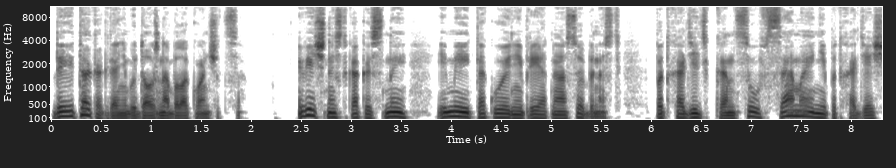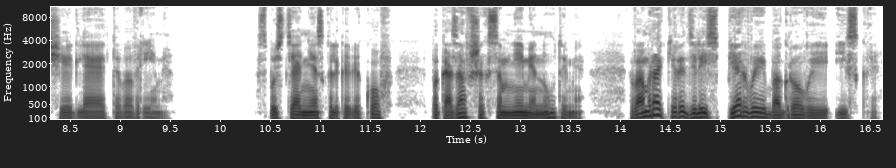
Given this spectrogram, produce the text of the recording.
да и та когда-нибудь должна была кончиться. Вечность, как и сны, имеет такую неприятную особенность — подходить к концу в самое неподходящее для этого время. Спустя несколько веков — показавшихся мне минутами, во мраке родились первые багровые искры.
